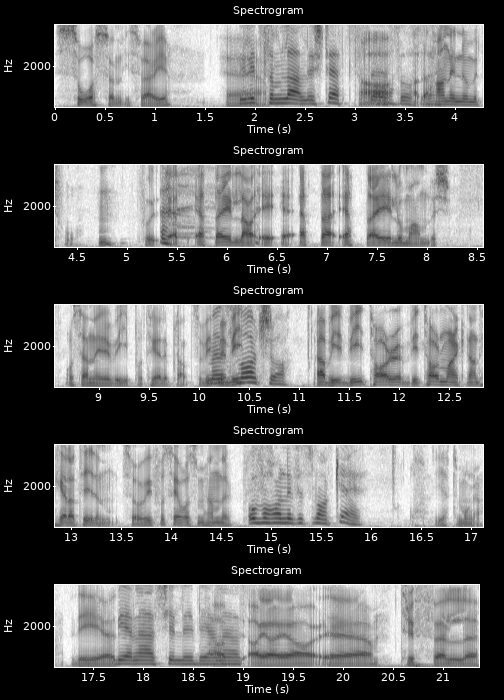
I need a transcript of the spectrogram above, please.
såsen i Sverige. Det är lite som Lallerstedts ja, eh, såser. han är nummer två. Mm. Ett, etta, är La, eh, etta, etta är Lomanders och sen är det vi på tredje plats. Vi, men, men vi, snart så? Ja, vi, vi, tar, vi tar marknad hela tiden så vi får se vad som händer. Och vad har ni för smaker? Oh, jättemånga. Det är bearnaise, chili, bearnaise. Ja, ja, ja, eh, tryffel, eh,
